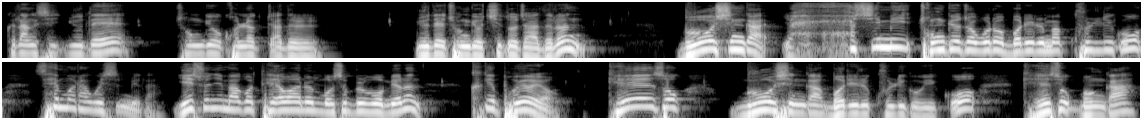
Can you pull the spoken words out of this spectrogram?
그 당시 유대 종교 권력자들 유대 종교 지도자들은 무엇인가 열심히 종교적으로 머리를 막 굴리고 샘을 하고 있습니다. 예수님하고 대화하는 모습을 보면 크게 보여요. 계속 무엇인가 머리를 굴리고 있고 계속 뭔가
